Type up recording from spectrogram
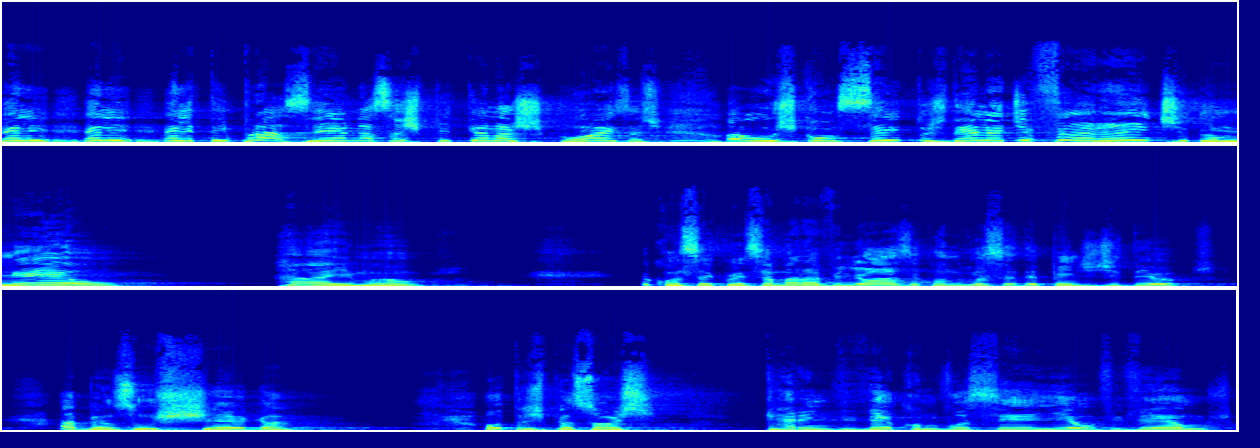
Ele, ele, ele tem prazer nessas pequenas coisas. Os conceitos dele é diferente do meu. Ai, irmãos, a consequência maravilhosa quando você depende de Deus. A bênção chega. Outras pessoas querem viver como você e eu vivemos.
